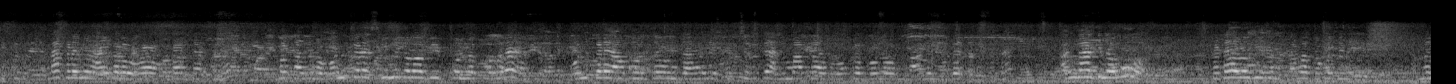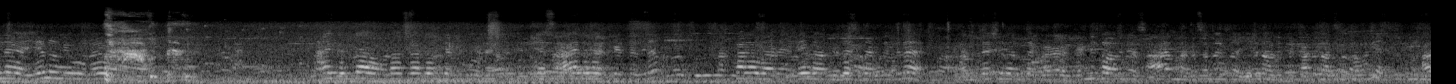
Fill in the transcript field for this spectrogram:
ಸಿಕ್ಕಿದ್ರೆ ಎಲ್ಲ ಕಡೆನೂ ನಾಯಿಗಳು ಓಡಾ- ಓಡಾಡ್ತಾ ಇರ್ತವೆ ಬಟ್ ಅದನ್ನ ಒಂದ್ ಕಡೆ ಸೀಮಿತವಾಗಿ ಇಟ್ಕೊಳ್ಬೇಕು ಅಂದ್ರೆ ಒಂದ್ ಕಡೆ ಆಗುವಂತ ಒಂದು ಜಾಗದಲ್ಲಿ ಕುರ್ಚಿರುತ್ತೆ ಅಲ್ಲಿ ಮಾತ್ರ ಅದು ಹೋಗ್ಬೇಕು ಅನ್ನೋ ಒಂದು ಭಾಗ ಇರಬೇಕಾಗುತ್ತೆ. ಹಂಗಾಗಿ ನಾವು ಕಡ್ಡಾಯವಾಗಿ ಇದನ್ನ ಕ್ರಮ ತಗೋತೀವಿ. ಆಮೇಲೆ ಏನು ನೀವು ರೇ- ನಾಯಿ ಗಂಧ ಓಡಾಡ್ಸೋದು ಅಂತ ಏನು ಸಹಾಯಧನ ಕೇಳ್ತಿದ್ರೆ ಸರ್ಕಾರ ಏನು ನಿರ್ದೇಶನ ಅಂತಂದ್ರೆ ಆ ನಿರ್ದೇಶನ ಅಂತ ಖಂಡಿತ ಅವರಿಗೆ ಸಹಾಯ ನಗರಸಭೆಯಿಂದ ಏನಾಗುತ್ತೆ ಕಾನೂನು ಅನುಸಾರವಾಗಿ ಆ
